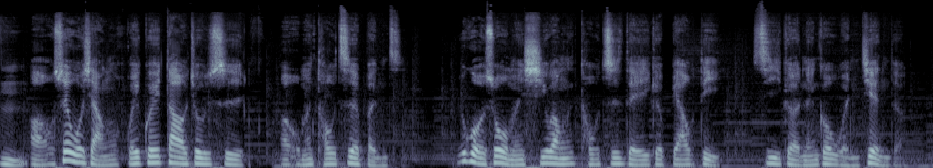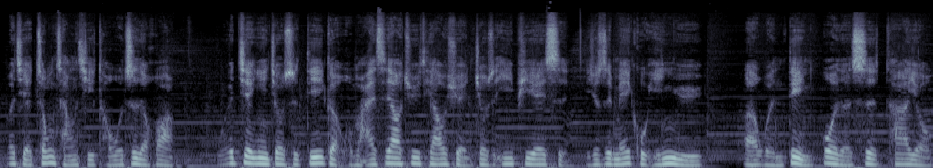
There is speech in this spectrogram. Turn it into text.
嗯。哦，所以我想回归到就是呃，我们投资的本质。如果说我们希望投资的一个标的是一个能够稳健的，而且中长期投资的话。我会建议就是第一个，我们还是要去挑选，就是 EPS，也就是每股盈余，呃，稳定或者是它有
